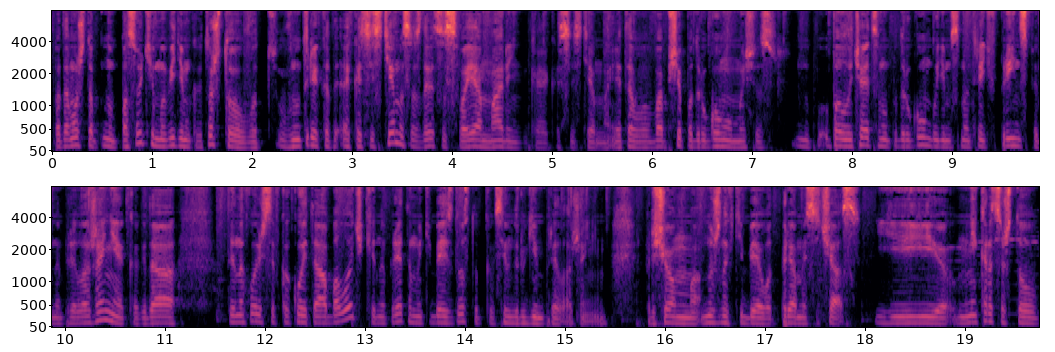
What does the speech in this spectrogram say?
Потому что, ну, по сути, мы видим как то, что вот внутри экосистемы создается своя маленькая экосистема. Это вообще по-другому мы сейчас... Ну, получается, мы по-другому будем смотреть, в принципе, на приложение, когда ты находишься в какой-то оболочке, но при этом у тебя есть доступ ко всем другим приложениям. Причем нужных тебе вот прямо сейчас. И мне кажется, что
